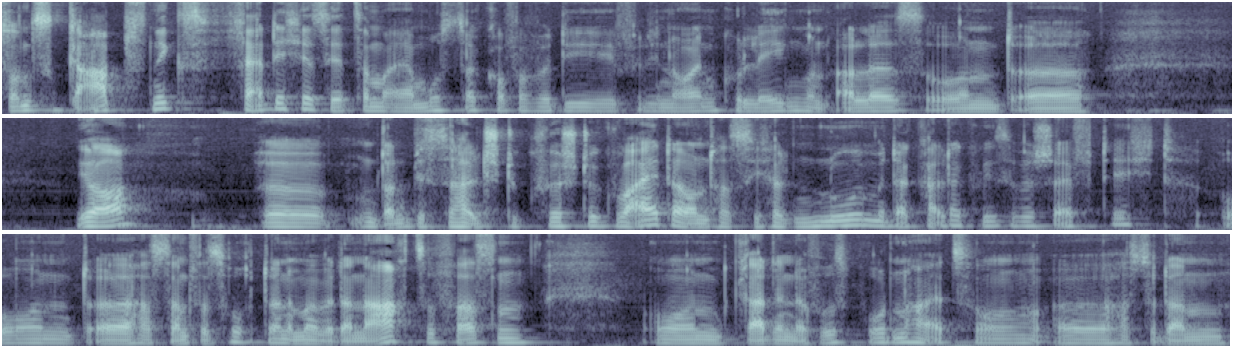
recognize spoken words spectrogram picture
Sonst gab es nichts Fertiges. Jetzt haben wir ja Musterkoffer für die, für die neuen Kollegen und alles. Und äh, ja, äh, und dann bist du halt Stück für Stück weiter und hast dich halt nur mit der Kaltakquise beschäftigt und äh, hast dann versucht, dann immer wieder nachzufassen. Und gerade in der Fußbodenheizung äh, hast du dann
